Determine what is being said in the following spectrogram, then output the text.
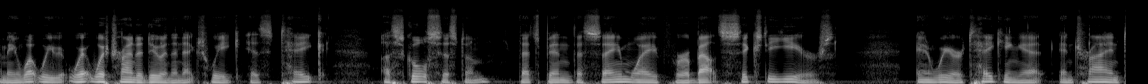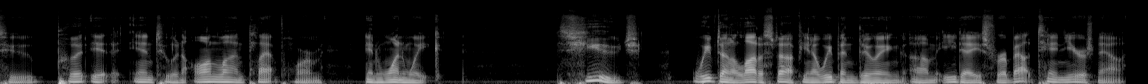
I mean, what we we're trying to do in the next week is take a school system that's been the same way for about 60 years. And we are taking it and trying to put it into an online platform in one week. It's huge. We've done a lot of stuff. You know, we've been doing um, e days for about 10 years now,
